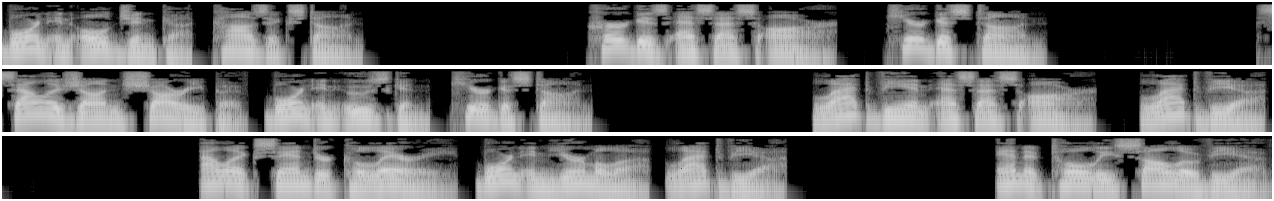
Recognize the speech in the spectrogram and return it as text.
born in Olginka, Kazakhstan. Kyrgyz SSR. Kyrgyzstan Salizhan Sharipov, born in Uzgan, Kyrgyzstan. Latvian SSR. Latvia Alexander Kaleri, born in Yermala, Latvia Anatoly Soloviev,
